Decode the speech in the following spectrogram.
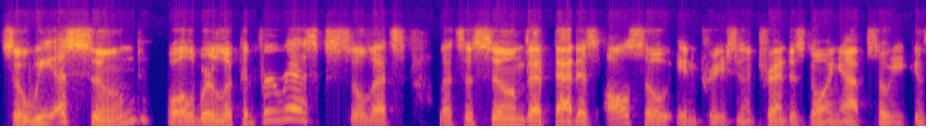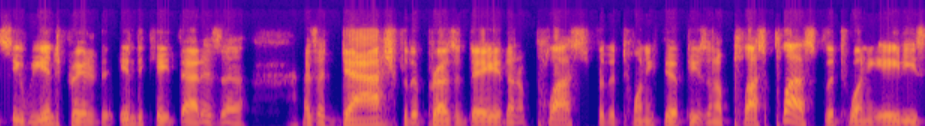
So we assumed, well, we're looking for risks. So let's let's assume that that is also increasing, the trend is going up. So you can see we integrated indicate that as a as a dash for the present day, then a plus for the 2050s, and a plus plus for the 2080s,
